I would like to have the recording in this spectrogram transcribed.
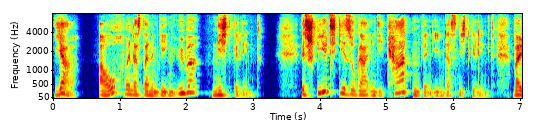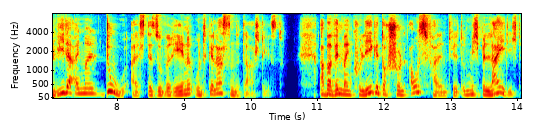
Ja, auch wenn das deinem Gegenüber nicht gelingt. Es spielt dir sogar in die Karten, wenn ihm das nicht gelingt, weil wieder einmal du als der Souveräne und Gelassene dastehst. Aber wenn mein Kollege doch schon ausfallend wird und mich beleidigt,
